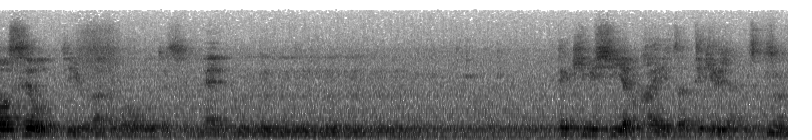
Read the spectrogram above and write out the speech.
わせようっていうようなところですよねで厳しいやの戒律はできるじゃないですか、そうなっ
